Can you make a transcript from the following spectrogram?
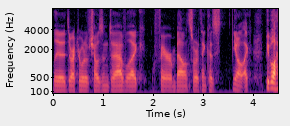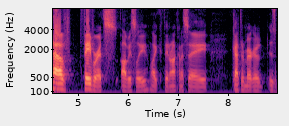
the director would have chosen to have like fair and balanced sort of thing, because you know, like people have favorites, obviously. Like they're not going to say Captain America is.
